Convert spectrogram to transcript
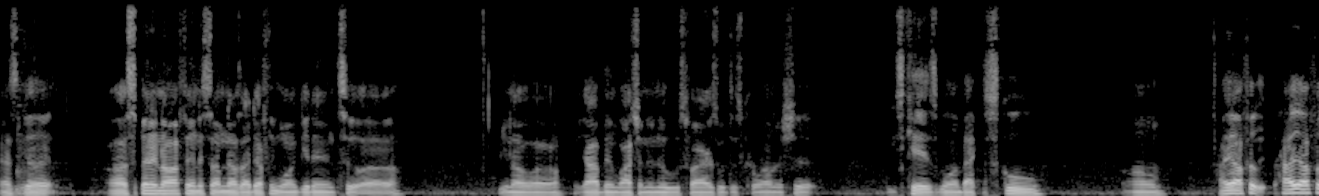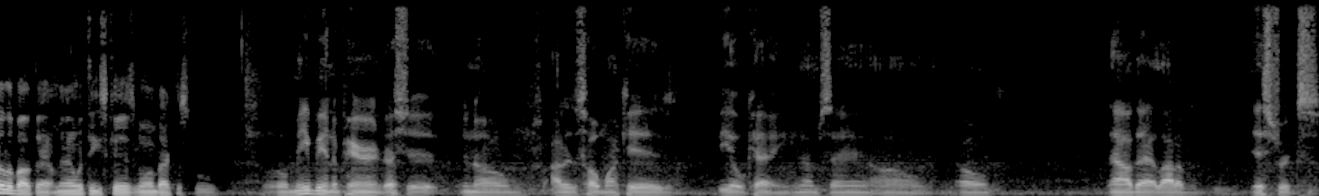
That's good. Uh, spinning off into something else, I definitely want to get into. Uh, you know, uh, y'all been watching the news fires with this Corona shit. These kids going back to school. Um, how y'all feel? How y'all feel about that, man? With these kids going back to school. Well, me being a parent, that shit, you know, I just hope my kids be okay. You know what I'm saying? Um, you know, now that a lot of districts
